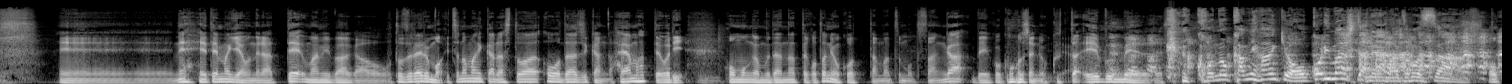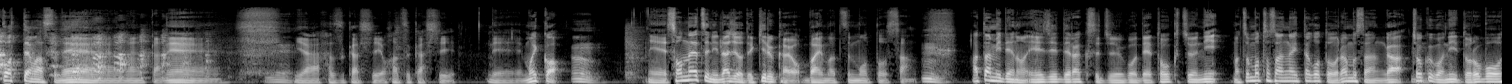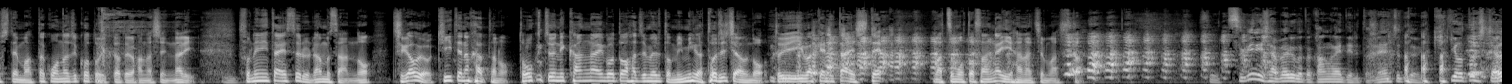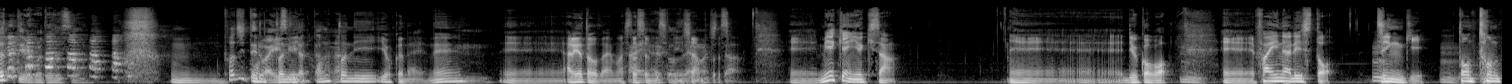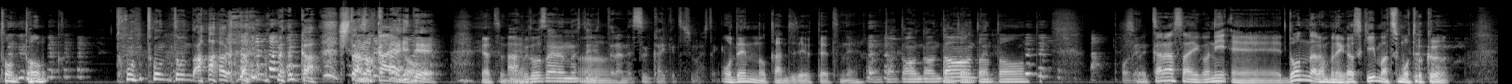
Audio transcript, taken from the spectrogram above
えー、ね、閉店間際を狙ってうまみバーガーを訪れるも、いつの間にかラストオーダー時間が早まっており、うん、訪問が無駄になったことに怒った松本さんが、米国本社に送った英文メールです。この上半期は怒りましたね、松本さん。怒ってますね。なんかね。ねいや、恥ずかしい、お恥ずかしい。で、もう一個。うん。えー、そんな奴にラジオできるかよ、バイ松本さん。うん、熱海での AG デラックス15でトーク中に、松本さんが言ったことをラムさんが直後に泥棒して全く同じことを言ったという話になり、うん、それに対するラムさんの、違うよ、聞いてなかったの、トーク中に考え事を始めると耳が閉じちゃうの、という言い訳に対して、松本さんが言い放ちました。次に喋ること考えてるとね、ちょっと聞き落としちゃうっていうことですよ。うん。閉じてるは言い過ぎだった本当に良くないよね。うんえー、ありがとうございました。スミスリンシャンプーさん。えー、三重県ゆきさん。えー、流行語。うん、えー、ファイナリスト、仁義、うん、トントントントン。トントントンあ、なんか、下の階で。やつね。あ、不動産屋の人に言ったらね、すぐ解決しましたけど。おでんの感じで言ったやつね。トントントントントントントントン。それから最後に、えー、どんなラムネが好き？松本くん。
